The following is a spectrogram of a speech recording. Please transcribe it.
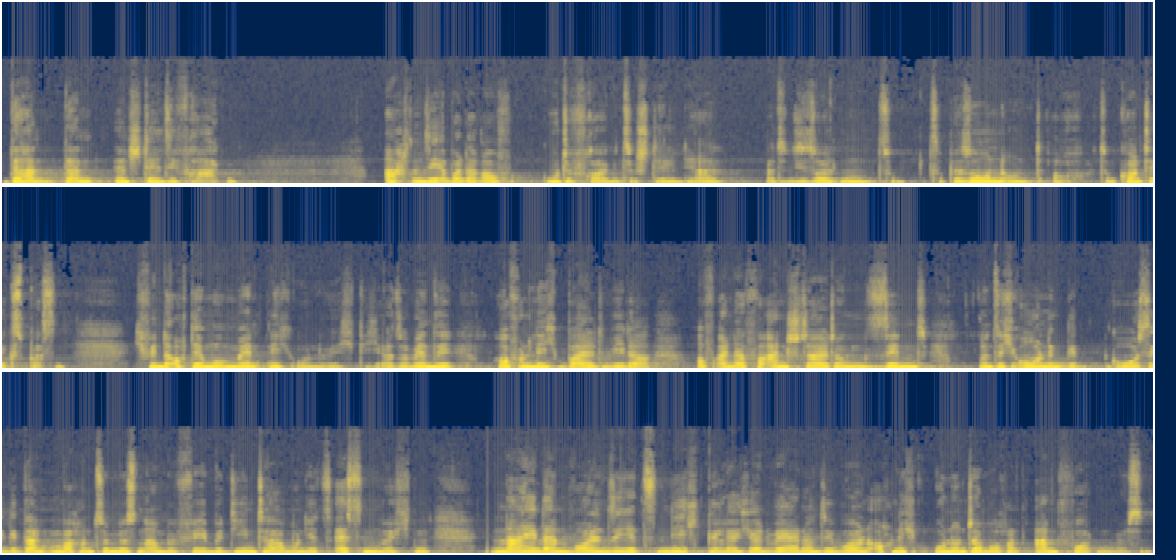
dann, dann, dann stellen Sie Fragen. Achten Sie aber darauf, gute Fragen zu stellen, ja. Also die sollten zu, zur Person und auch zum Kontext passen. Ich finde auch den Moment nicht unwichtig. Also wenn Sie hoffentlich bald wieder auf einer Veranstaltung sind und sich ohne ge große Gedanken machen zu müssen am Buffet bedient haben und jetzt essen möchten, nein, dann wollen Sie jetzt nicht gelöchert werden und Sie wollen auch nicht ununterbrochen antworten müssen.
